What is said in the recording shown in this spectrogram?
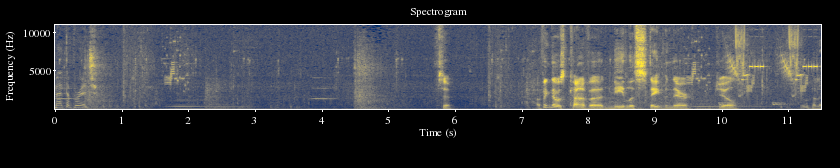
I'm at the bridge. I think that was kind of a needless statement there, Jill. Ooh, hello.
